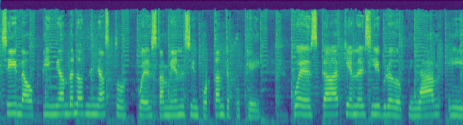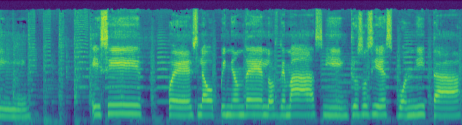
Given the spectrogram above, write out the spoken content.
sí, la opinión de las niñas pues también es importante porque pues cada quien es libre de opinar y, y sí, pues la opinión de los demás, incluso si es bonita,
